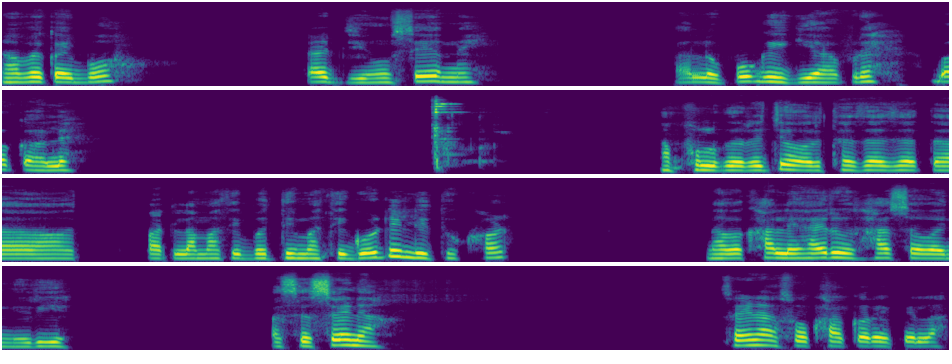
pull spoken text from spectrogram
હવે કઈ બહુ ટાઢજી હું છે નહીં. હાલો પૂગી ગયા આપણે બકાલે. આ ફૂલગરે જો અર્થા જતા પાટલામાંથી બધીમાંથી ગોડી લીધું ખડ હવે ખાલી હાર્યું હાસવાની રીએ. આ છે સૈણા. સૈણા સોખા કરે પેલા.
